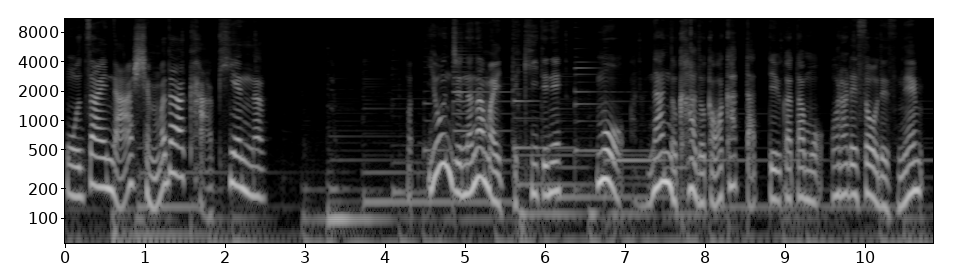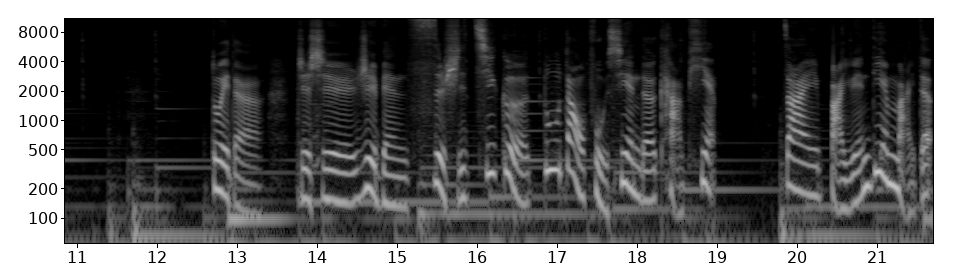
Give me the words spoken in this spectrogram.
我在拿什么的卡片呢？47枚って聞いてね、もう何のカードか分かったっていう方もおられそうですね。对的，这是日本四十七个都道府县的卡片，在百元店买的。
